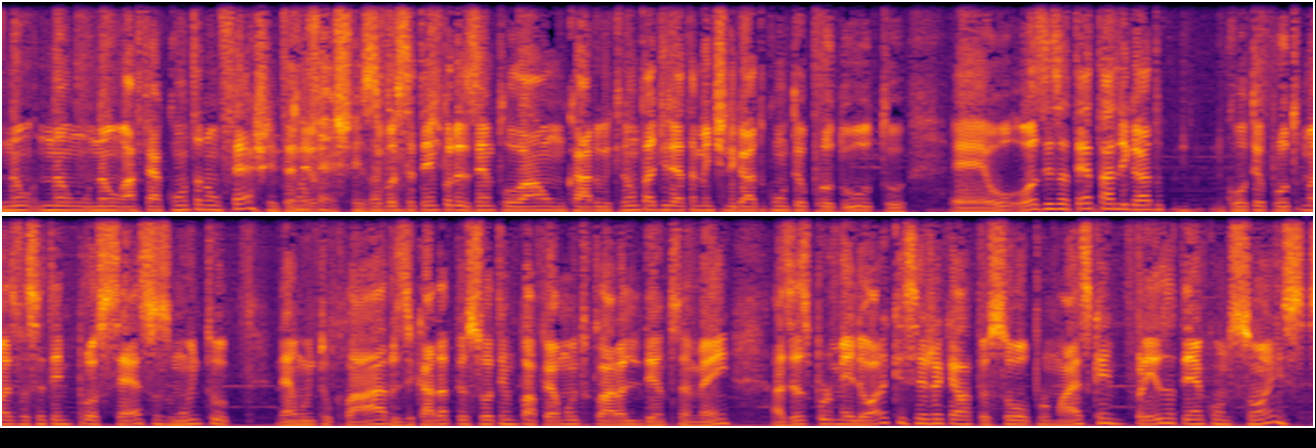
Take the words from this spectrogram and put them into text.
não, não, não a, a conta não fecha, entendeu? Não fecha, Se você tem, por exemplo, lá um cargo que não está diretamente ligado com o teu produto, é, ou, ou, às vezes até está ligado com o teu produto, mas você tem processos muito, né, muito claros e cada pessoa tem um papel muito claro ali dentro também. Às vezes, por melhor que seja aquela pessoa, ou por mais que a empresa tenha condições,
